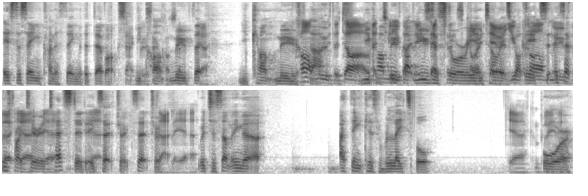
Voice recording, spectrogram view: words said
it's the same kind of thing with the DevOps. Exactly you can't move that. Yeah. You can't move. You can't that, move the dial. You can't move that user story criteria. until it's you got the ex- acceptance the, criteria yeah, tested, etc., etc. Et exactly. Yeah. Which is something that I think is relatable yeah, completely. Or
